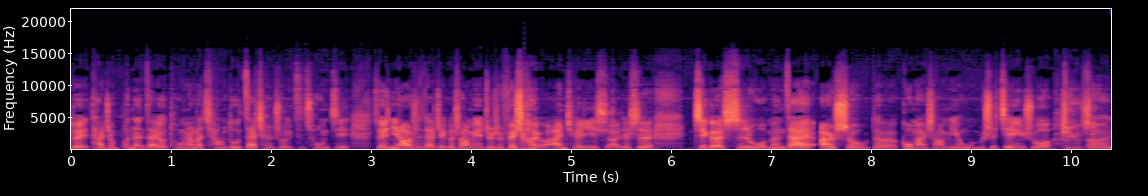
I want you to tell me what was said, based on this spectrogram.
对，它就不能再有同样的强度再承受一次冲击，所以倪老师在这个上面就是非常有安全意识啊，就是这个是我们在二手的购买上面，我们是建议说，呃，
